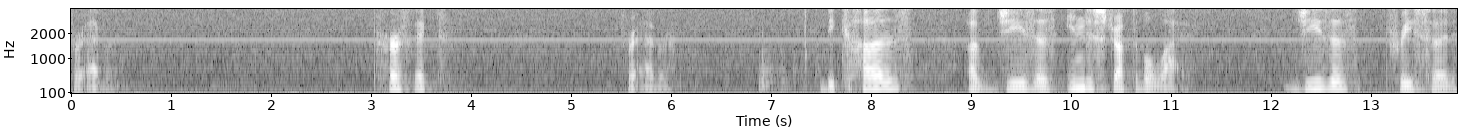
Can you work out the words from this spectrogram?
forever perfect forever. Because of Jesus' indestructible life, Jesus' priesthood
